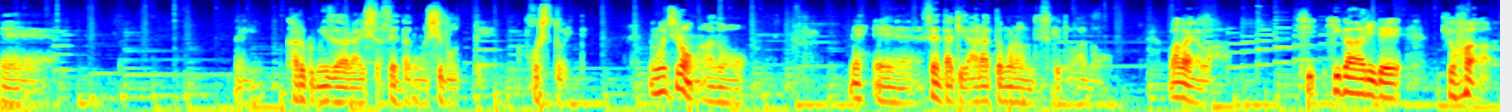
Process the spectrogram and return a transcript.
えー、何軽く水洗いした洗濯物絞って干しといて。もちろん、あの、ね、えー、洗濯機で洗ってもらうんですけど、あの、我が家は、日、日替わりで、今日は、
